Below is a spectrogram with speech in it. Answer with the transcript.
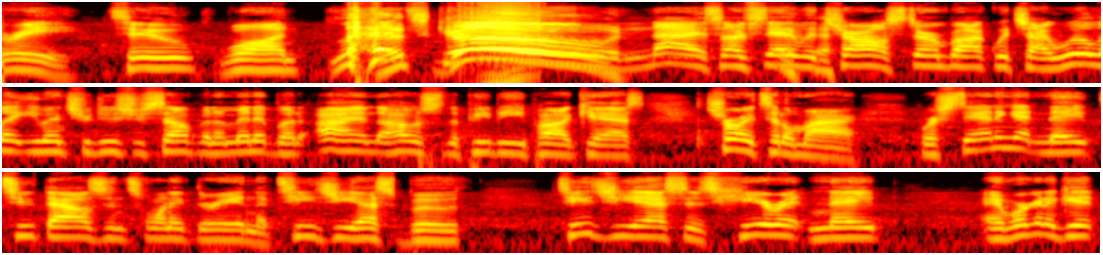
Three, two, one. Let's, Let's go. go. Nice. I'm standing with Charles Sternbach, which I will let you introduce yourself in a minute, but I am the host of the PBE podcast, Troy Tittlemeyer. We're standing at NAPE 2023 in the TGS booth. TGS is here at NAPE, and we're going to get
